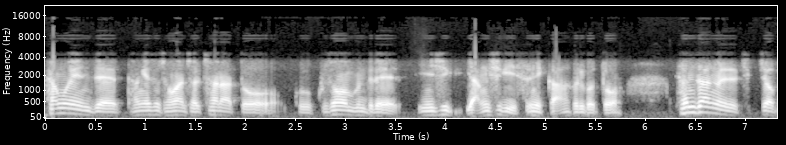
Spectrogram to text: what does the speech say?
향후에 이제 당에서 정한 절차나 또 그 구성원분들의 인식 양식이 있으니까 그리고 또 현장을 직접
